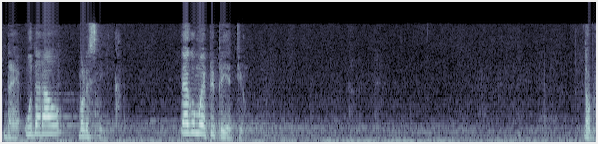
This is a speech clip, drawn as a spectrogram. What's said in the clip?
Da je udarao bolesnika. Nego mu je priprijetio. Dobro.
